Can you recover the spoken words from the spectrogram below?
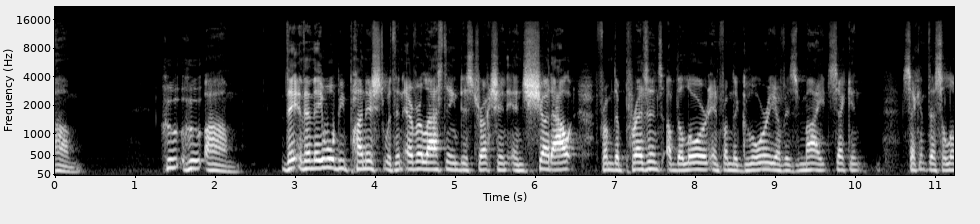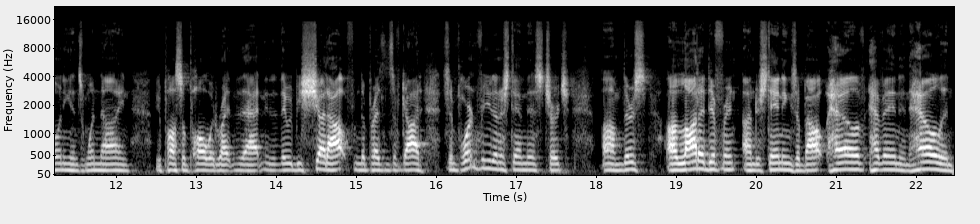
Um, who, who, um, they, then they will be punished with an everlasting destruction and shut out from the presence of the Lord and from the glory of his might. Second Second Thessalonians 1 9, the Apostle Paul would write that. They would be shut out from the presence of God. It's important for you to understand this, church. Um, there's a lot of different understandings about hell, heaven, and hell, and,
